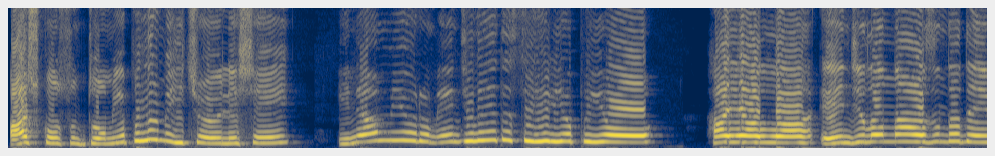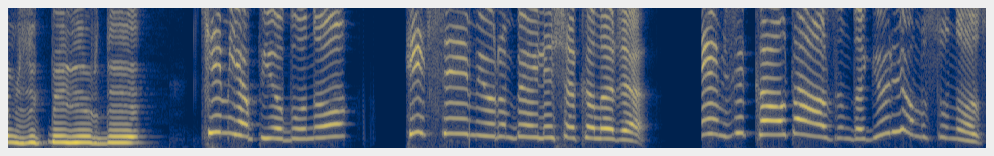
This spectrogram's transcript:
Aşk olsun Tom yapılır mı hiç öyle şey? İnanmıyorum Angela'ya da sihir yapıyor. Hay Allah Angela'nın ağzında da emzik belirdi. Yapıyor bunu? Hiç sevmiyorum böyle şakaları. Emzik kaldı ağzında görüyor musunuz?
